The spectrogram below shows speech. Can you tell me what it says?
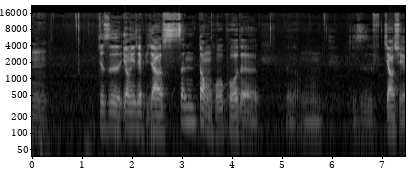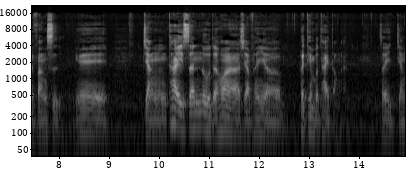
嗯，就是用一些比较生动活泼的那种，嗯，就是教学方式。因为讲太深入的话，小朋友会听不太懂啊。所以讲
